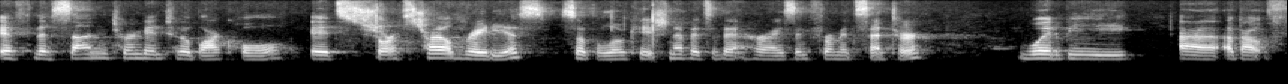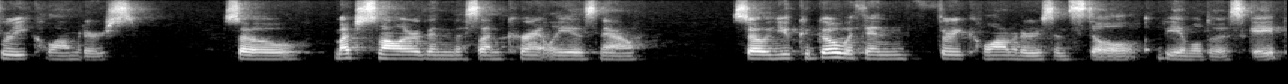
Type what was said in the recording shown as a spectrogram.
If the sun turned into a black hole, its Schwarzschild radius, so the location of its event horizon from its center, would be uh, about three kilometers. So much smaller than the sun currently is now. So you could go within three kilometers and still be able to escape.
